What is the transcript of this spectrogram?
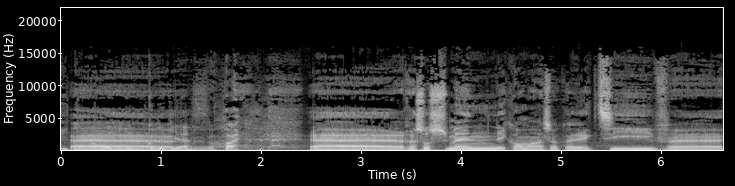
Il envoyé beaucoup de Euh, pièces. ouais. Euh, ressources humaines, les conventions collectives, euh,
